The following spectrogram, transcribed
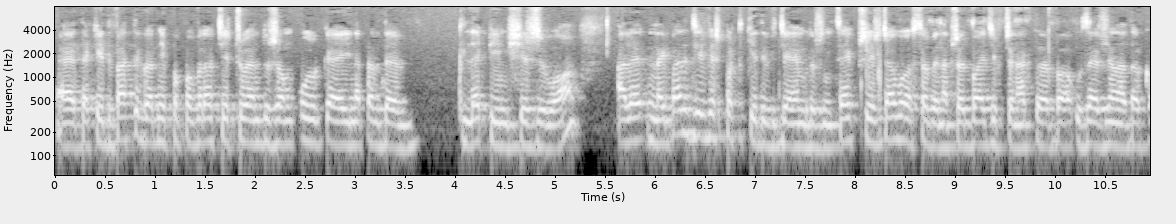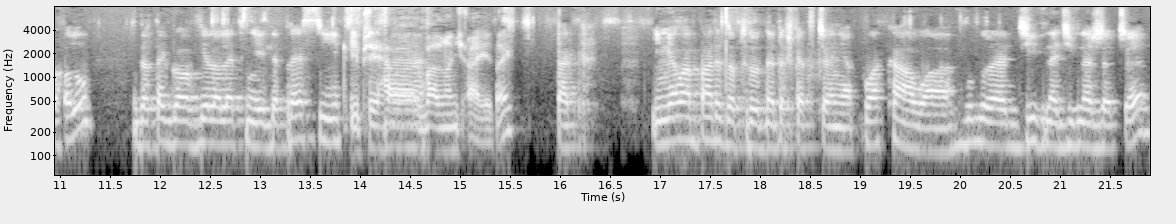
e, takie dwa tygodnie po powrocie czułem dużą ulgę i naprawdę lepiej mi się żyło. Ale najbardziej, wiesz, pod kiedy widziałem różnicę, jak przyjeżdżały osoby, na przykład była dziewczyna, która była uzależniona od alkoholu, do tego wieloletniej depresji. I przyjechała E, walnąć Aję, tak? tak. I miała bardzo trudne doświadczenia. Płakała, w ogóle dziwne, dziwne rzeczy,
